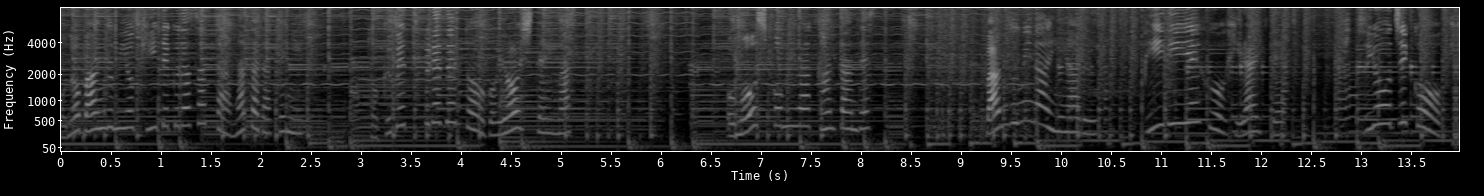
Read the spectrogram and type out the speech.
この番組を聞いてくださったあなただけに特別プレゼントをご用意しています。お申し込みは簡単です。番組内にある PDF を開いて必要事項を記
